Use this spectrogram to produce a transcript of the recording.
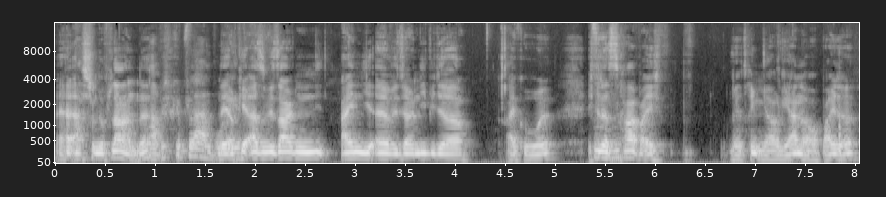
ja, hast schon geplant, ne? hab ich geplant. Nee, okay, also wir sagen, nie, ein, äh, wir sagen nie wieder Alkohol. Ich finde das hart, weil ich, wir trinken ja gerne auch beide.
